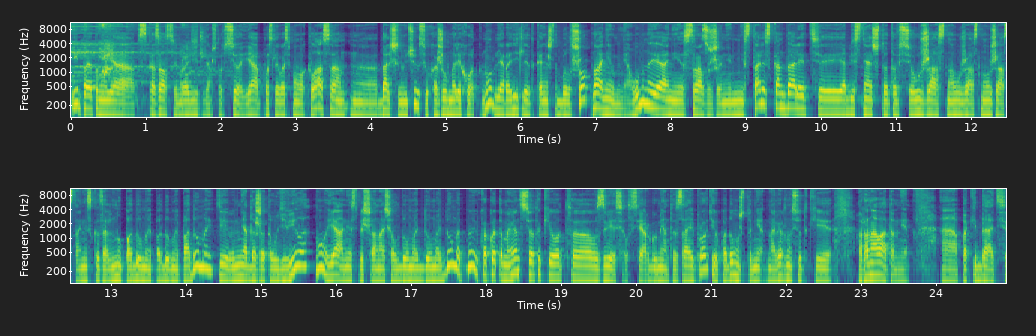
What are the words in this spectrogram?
И поэтому я сказал своим родителям, что все, я после восьмого класса э, дальше не учусь, ухожу в мореходку. Ну, для родителей это, конечно, был шок, но они у меня умные, они сразу же не, не стали скандалить и объяснять, что это все ужасно, ужасно, ужасно. Они сказали, ну, подумай, подумай, подумай. И меня даже это удивило. Ну, я не спеша начал думать, думать, думать. Ну, и в какой-то момент все-таки вот э, взвесил все аргументы за и против, подумал, что нет, наверное, все-таки рановато мне э, покидать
